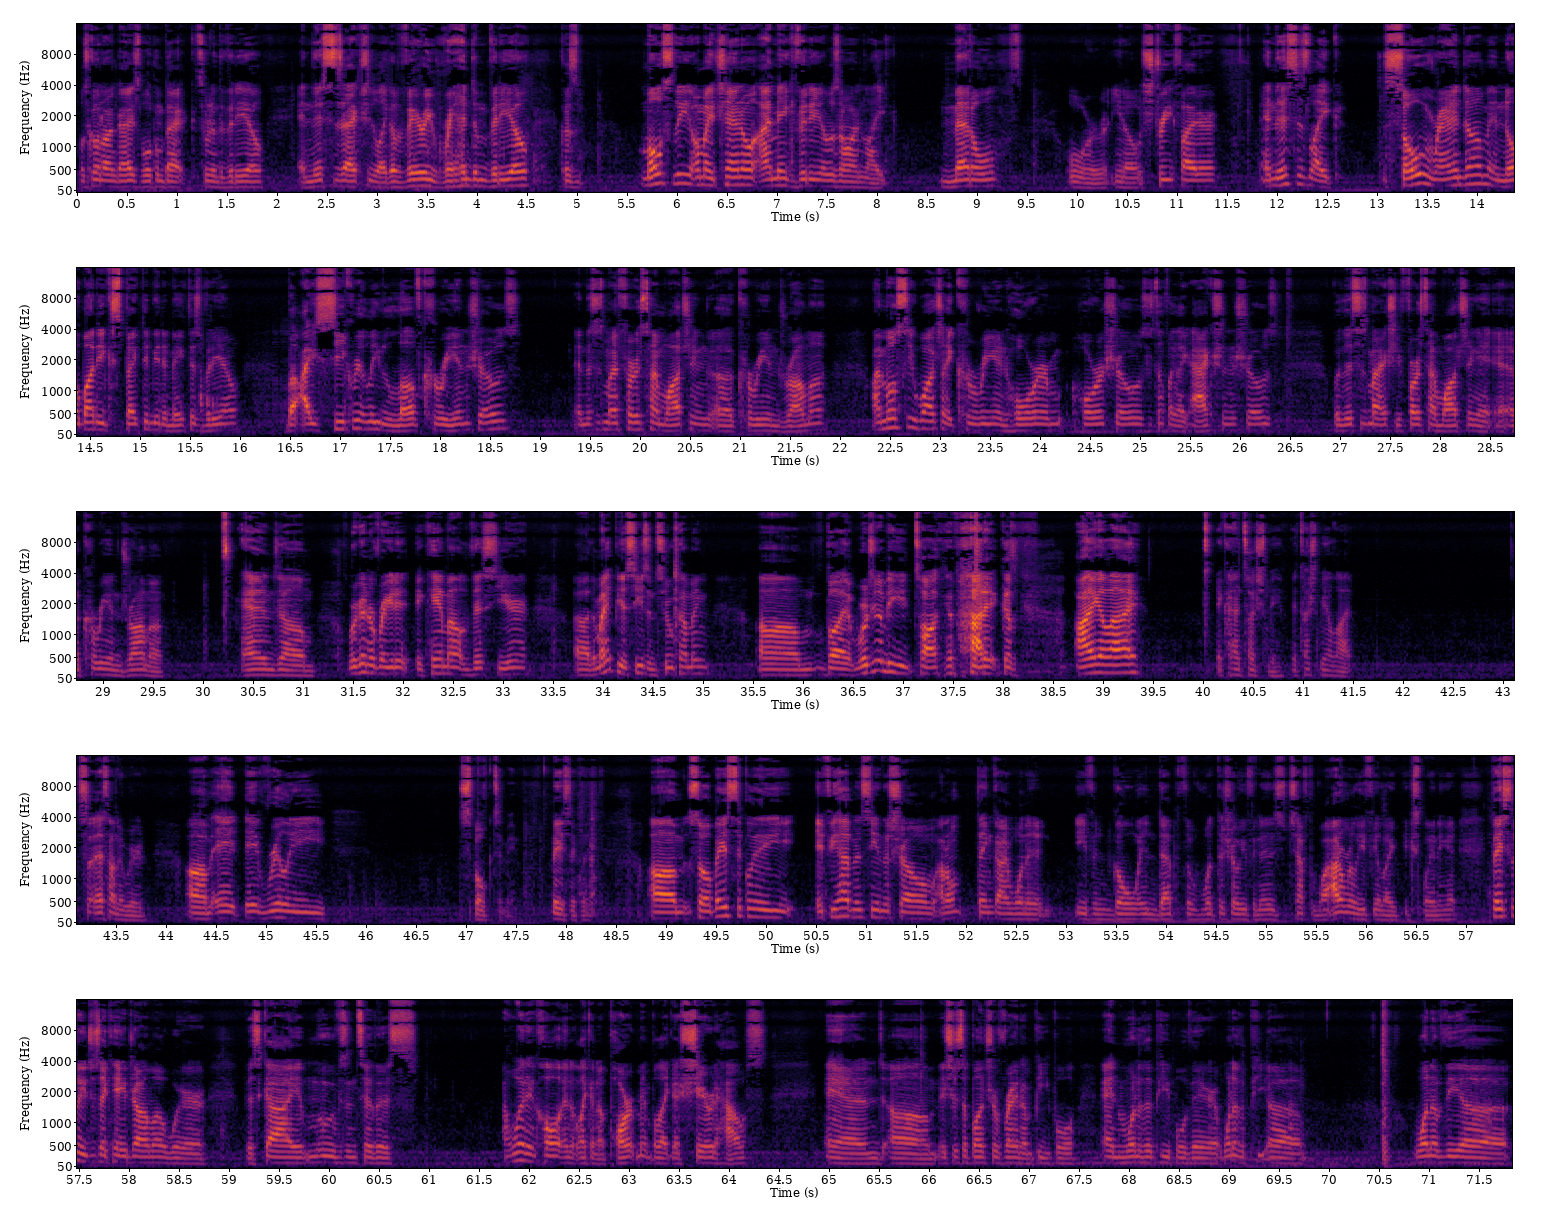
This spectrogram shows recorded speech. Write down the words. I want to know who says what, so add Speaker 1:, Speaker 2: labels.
Speaker 1: What's going on guys? Welcome back to another video. And this is actually like a very random video because mostly on my channel I make videos on like metal or you know Street Fighter. And this is like so random and nobody expected me to make this video. But I secretly love Korean shows. And this is my first time watching a Korean drama. I mostly watch like Korean horror horror shows, stuff like like action shows but this is my actually first time watching a, a Korean drama. And um, we're to rate it. It came out this year. Uh, there might be a season two coming. Um, but we're to be talking about it because I ain't gonna lie, it kind of touched me. It touched me a lot. So that sounded weird. Um, it, it really spoke to me, basically. Um, so basically, if you haven't seen the show, I don't think I want to even go in depth of what the show even is. You just have to watch. I don't really feel like explaining it. Basically, just a K drama where this guy moves into this. I wouldn't call it like an apartment, but like a shared house, and um, it's just a bunch of random people. And one of the people there, one of the uh, one of the uh,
